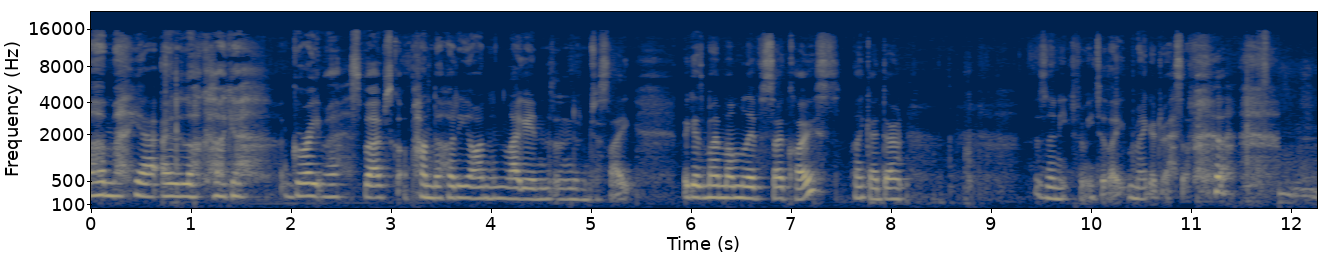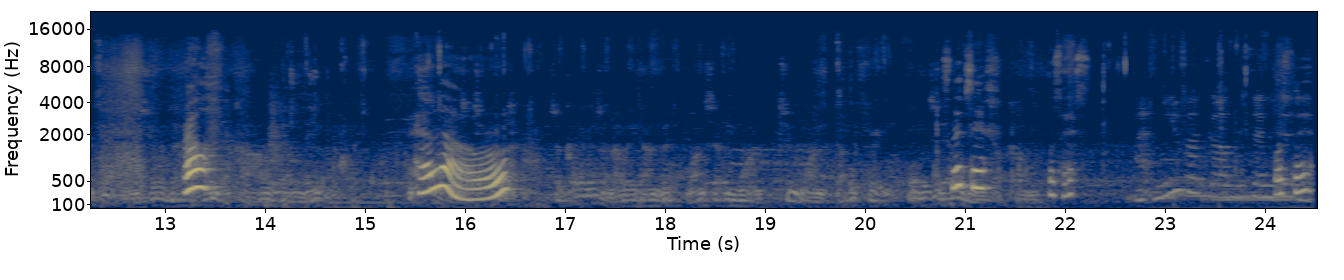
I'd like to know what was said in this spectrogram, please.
um, yeah, I look like a great mess, but I've just got a panda hoodie on and leggings and I'm just like, because my mum lives so close, like I don't, there's no need for me to like mega dress up. Ralph. Hello. Sniff sniff. What's this? What's that?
